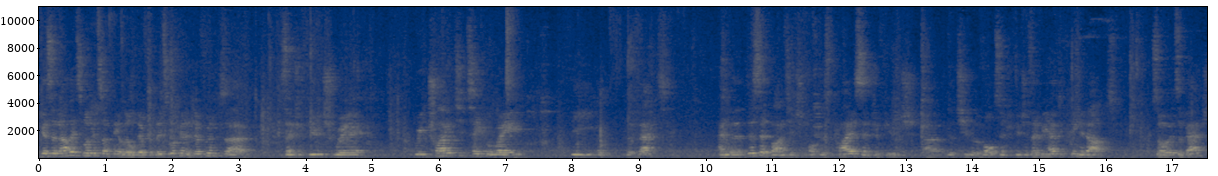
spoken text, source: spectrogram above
Okay, so now let's look at something a little different. Let's look at a different uh, centrifuge where we try to take away the, the fact and the disadvantage of this prior centrifuge, uh, the tubular bowl centrifuge, is that we have to clean it out. So it's a batch,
